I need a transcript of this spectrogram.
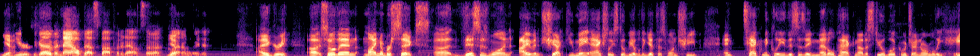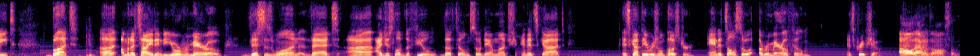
yeah years ago, but now Best Buy put it out, so I'm Yep. glad I waited. i agree uh, so then my number six uh, this is one i haven't checked you may actually still be able to get this one cheap and technically this is a metal pack not a steelbook which i normally hate but uh, i'm going to tie it into your romero this is one that uh, i just love the film the film so damn much and it's got it's got the original poster and it's also a romero film it's Creepshow Oh, that one's awesome.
